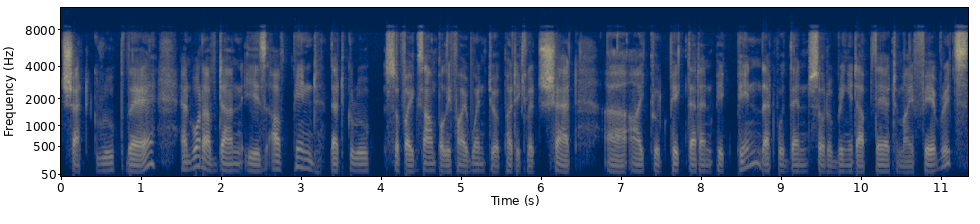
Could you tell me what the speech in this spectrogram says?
chat group there. And what I've done is I've pinned that group. So for example, if I went to a particular chat, uh, I could pick that and pick pin. That would then sort of bring it up there to my favorites.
